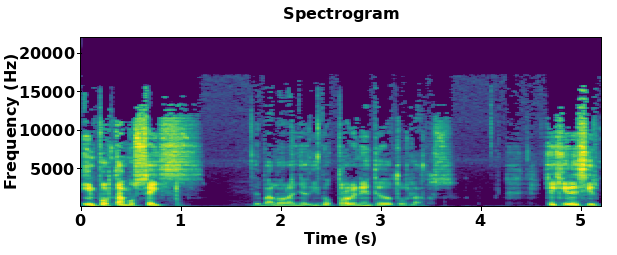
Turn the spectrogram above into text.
importamos seis de valor añadido proveniente de otros lados. ¿Qué quiere decir?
